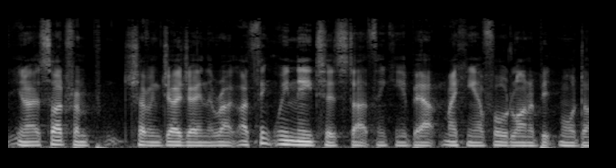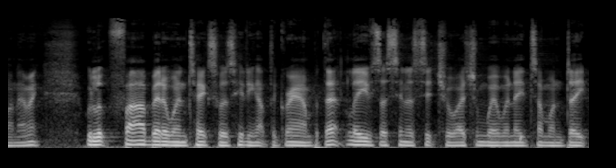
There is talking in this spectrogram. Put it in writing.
you know aside from shoving JJ in the rug, I think we need to start thinking about making our forward line a bit more dynamic. We look far better when Tex was hitting up the ground, but that leaves us in a situation where we need someone deep.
